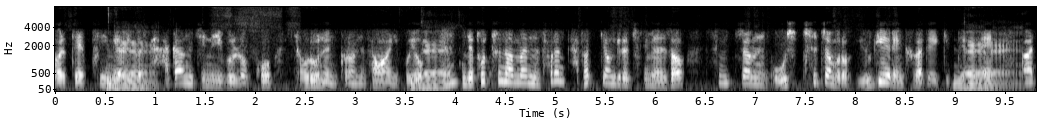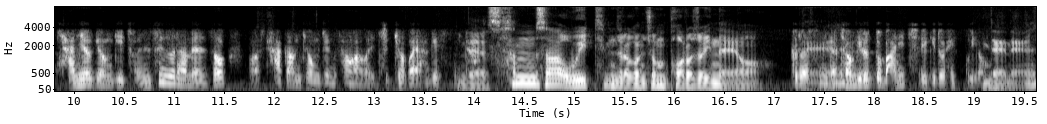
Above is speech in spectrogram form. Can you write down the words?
이렇게 프리미어리그 네. 4강 진입을 놓고 겨루는 그런 상황이고요. 네. 이제 토트넘은 35경기를 치르면서 승점 57점으로 6위의 랭크가 되어 있기 때문에 네. 아, 잔여 경기 전승을 하면서 4강 어, 경쟁 상황을 지켜봐야 하겠습니다. 네, 3, 4, 5위 팀들하고는 좀 벌어져 있네요. 그렇습니다. 네. 경기를 또 많이 치르기도 했고요. 네네.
